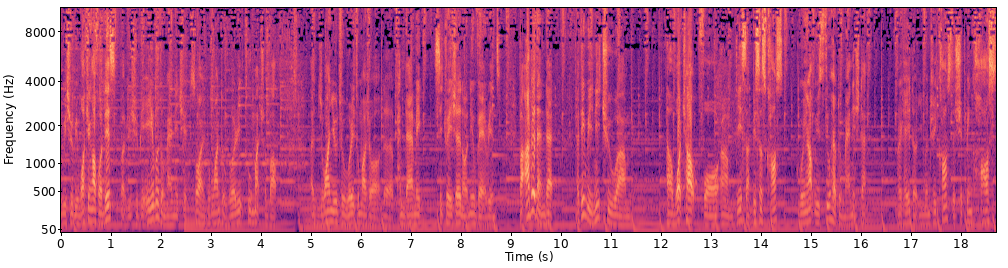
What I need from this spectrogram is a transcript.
we should be watching out for this, but we should be able to manage it. So I don't want to worry too much about. I don't want you to worry too much about the pandemic situation or new variants. But other than that, I think we need to um, uh, watch out for um, these uh, business costs going up. We still have to manage that. Okay, the inventory cost, the shipping costs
